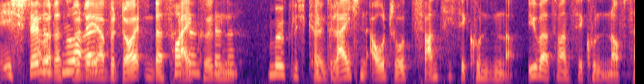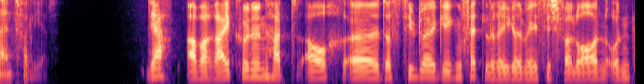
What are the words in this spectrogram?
Ich stelle Aber das würde ja bedeuten, dass Raikkonen Möglichkeit. Im gleichen Auto 20 Sekunden, über 20 Sekunden auf Sainz verliert. Ja, aber Raikönnen hat auch äh, das Teamduell gegen Vettel regelmäßig verloren und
